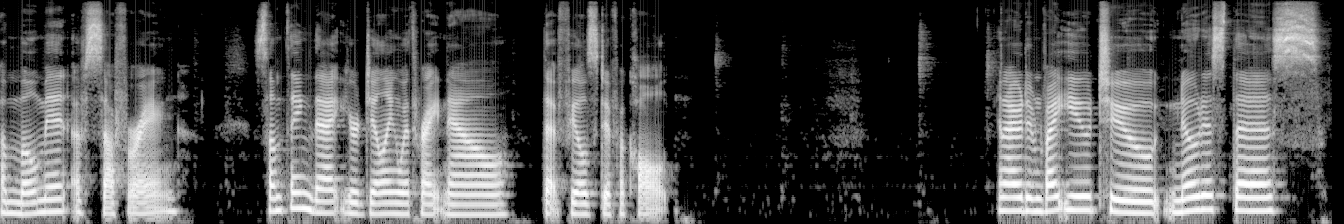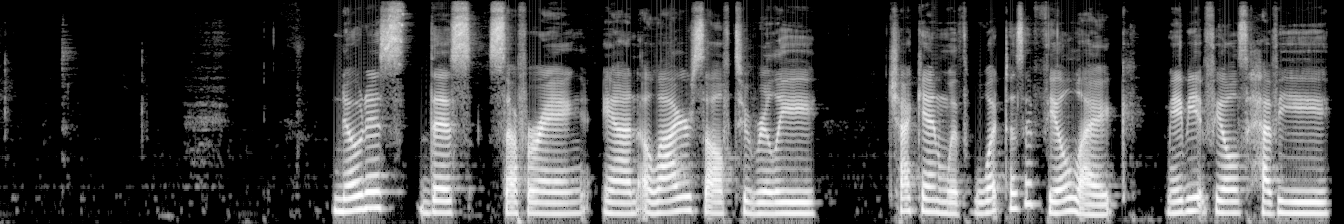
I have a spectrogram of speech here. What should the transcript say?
a moment of suffering, something that you're dealing with right now that feels difficult. And I would invite you to notice this. Notice this suffering and allow yourself to really check in with what does it feel like? Maybe it feels heavy.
